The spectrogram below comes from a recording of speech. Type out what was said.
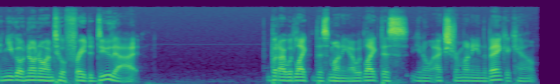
and you go no no i'm too afraid to do that but I would like this money. I would like this, you know, extra money in the bank account.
